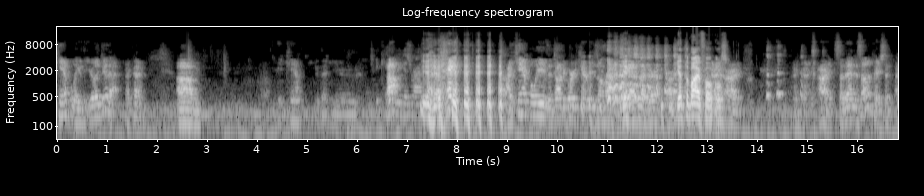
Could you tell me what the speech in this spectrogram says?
can't believe that you really do that. Okay. Um, you can't, that you, He can't Ah. read his writing. Yeah. Hey, I can't believe that Dr. Gordon can't read his own writing. Yeah. that's right. We're, all right. Get the Okay, bifocals. all right. Okay. All right. So then this other patient, I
